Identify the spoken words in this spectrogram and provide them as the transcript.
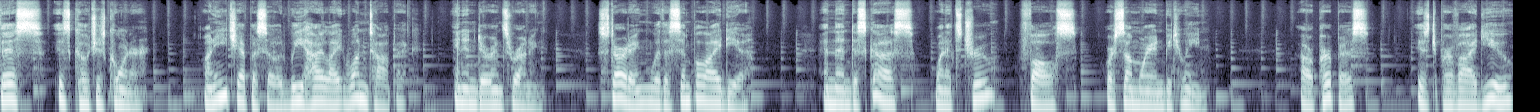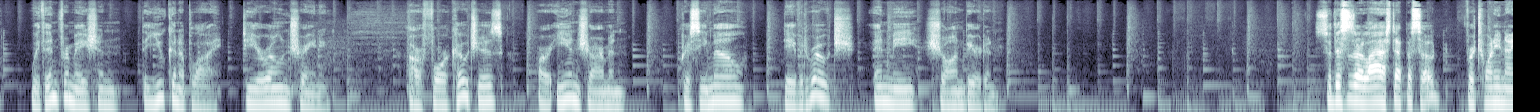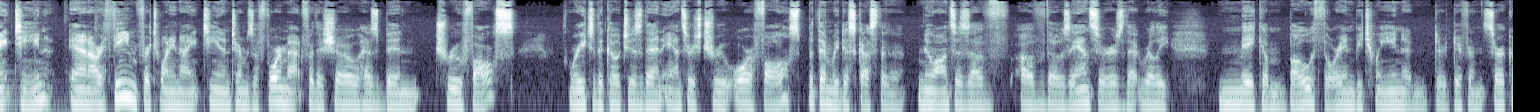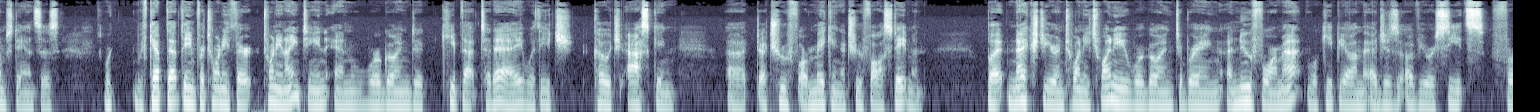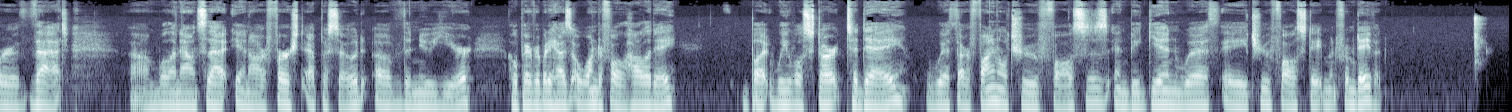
This is Coach's Corner. On each episode, we highlight one topic in endurance running, starting with a simple idea, and then discuss when it's true, false, or somewhere in between. Our purpose is to provide you with information that you can apply to your own training. Our four coaches are Ian Sharman, Krissy Moehl, David Roche, and me, Shawn Bearden. So, this is our last episode for 2019, and our theme for 2019 in terms of format for the show has been true false, where each of the coaches then answers true or false, but then we discuss the nuances of, of those answers that really make them both or in between and their different circumstances. we have kept that theme for 2019, and we're going to keep that today with each coach asking uh, a true or making a true false statement. But next year in 2020, we're going to bring a new format. We'll keep you on the edges of your seats for that. Um, we'll announce that in our first episode of the new year. Hope everybody has a wonderful holiday. But we will start today with our final true falses and begin with a true false statement from David.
